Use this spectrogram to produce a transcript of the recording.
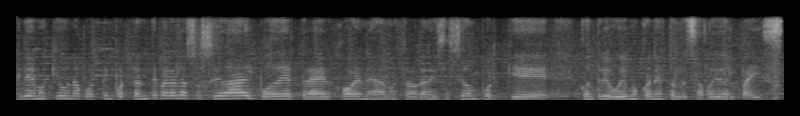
Creemos que es un aporte importante para la sociedad el poder traer jóvenes a nuestra organización porque contribuimos con esto al desarrollo del país.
